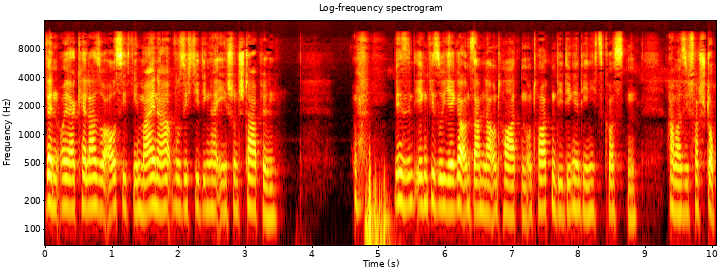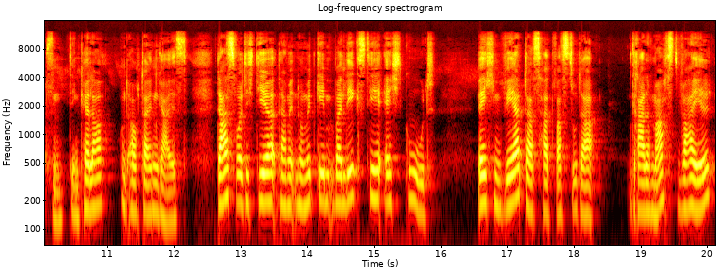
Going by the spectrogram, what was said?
wenn euer Keller so aussieht wie meiner, wo sich die Dinger eh schon stapeln. Wir sind irgendwie so Jäger und Sammler und horten und horten die Dinge, die nichts kosten. Aber sie verstopfen den Keller und auch deinen Geist. Das wollte ich dir damit nur mitgeben. Überlegst dir echt gut, welchen Wert das hat, was du da gerade machst, weil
